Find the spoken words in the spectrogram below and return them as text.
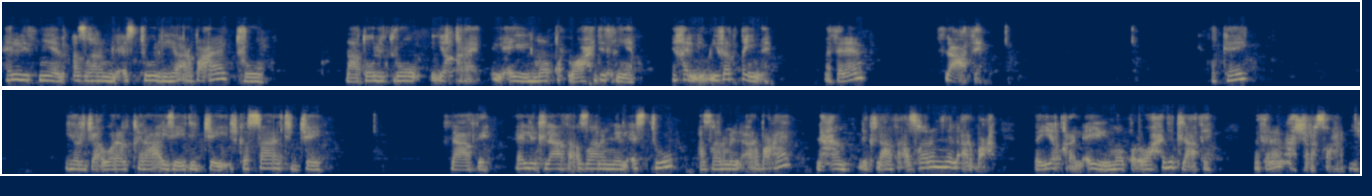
هل الاثنين أصغر من ال S 2 اللي هي أربعة؟ true. ما طول true يقرأ ال A موقع واحد اثنين. يخلي بيه فد قيمة مثلا ثلاثة. okay. يرجع ورا القراءة يزيد ال J. إيش قد صارت ال J؟ ثلاثة. هل الثلاثة أصغر من ال S 2 أصغر من الأربعة؟ نعم الثلاثة أصغر من الأربعة. فيقرأ ال A موقع واحد ثلاثة. مثلا عشرة صار لي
